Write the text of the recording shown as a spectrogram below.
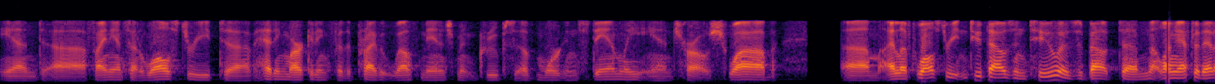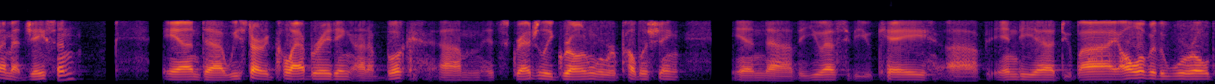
and uh, finance on Wall Street, uh, heading marketing for the private wealth management groups of Morgan Stanley and Charles Schwab. Um, I left Wall Street in 2002. It was about um, not long after that I met Jason, and uh, we started collaborating on a book. Um, it's gradually grown where we're publishing in uh, the U.S., the U.K., uh, India, Dubai, all over the world,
